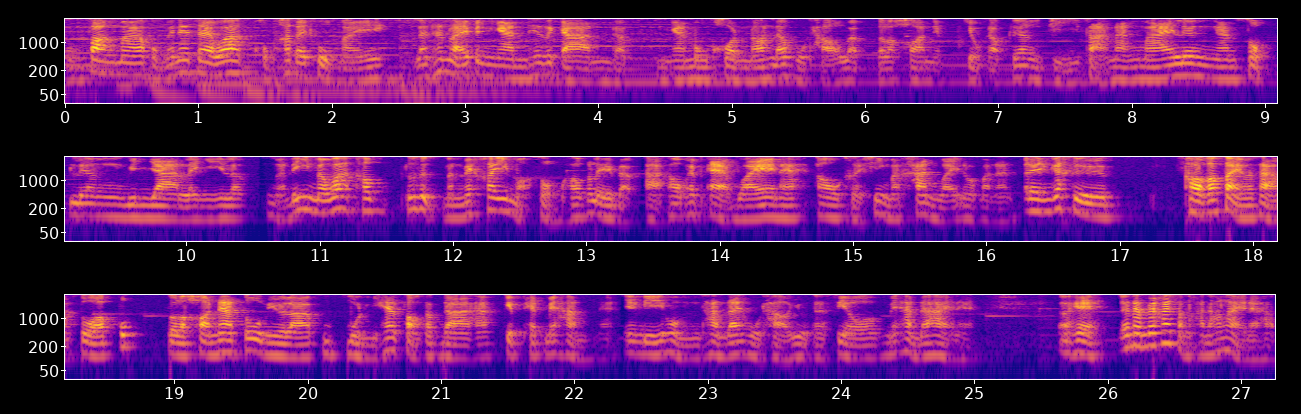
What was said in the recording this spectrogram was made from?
ผมฟังมาผมไม่แน่ใจว่าผมเข้าใจถูกไหมและท่านไรเป็นงานเทศกาลแบบงานมงคลเนาะแล้วหูเถาแบบตัวละครเนี่ยเกี่ยวกับเรื่องผีสางนางไม้เรื่องงานศพเรื่องวิญญาณอะไรอย่างนี้แล้วเหมือนได้ยินมาว่าเขารู้สึกมันไม่ค่อยเหมาะสมเขาก็เลยแบบอะเอาแอบแอบไว้นะเอาเคอร์ชิ่งมาขั้นไว้ประมาณนั้นประเด็นก็คือพอเขาใส่มา 3 ตัวปุ๊บตัวละครหน้าตู้มีเวลาหมุนแค่ 2 สัปดาห์ฮะเก็บเพชรไม่ทันนะยังดีที่ผมทันได้หูเถาอยู่แต่เซียวไม่ทันได้นะ โอเคเรื่องนั้นไม่ค่อยสำคัญเท่าไหร่นะครับ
